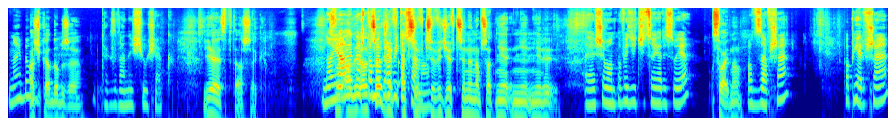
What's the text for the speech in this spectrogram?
No i był Aśka, dobrze. tak zwany siusiak. Jest ptaszek. No i Słuchaj, ale nasz co Tomek robi to a czy, samo. czy wy dziewczyny na przykład nie, nie, nie... E, Szymon, powiedzieć ci, co ja rysuję? Słuchaj, no. Od zawsze. Po pierwsze,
